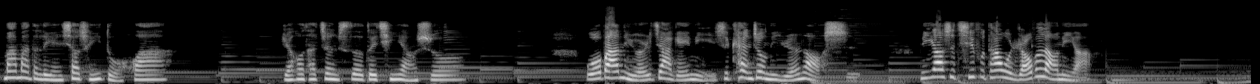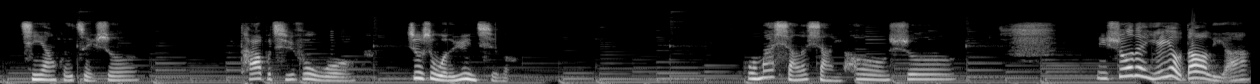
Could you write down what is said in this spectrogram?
妈妈的脸笑成一朵花，然后他正色对青阳说：“我把女儿嫁给你是看中你袁老师，你要是欺负她，我饶不了你啊！”青阳回嘴说：“他不欺负我，就是我的运气了。”我妈想了想以后说：“你说的也有道理啊。”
